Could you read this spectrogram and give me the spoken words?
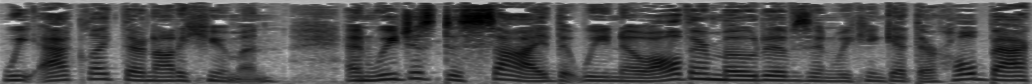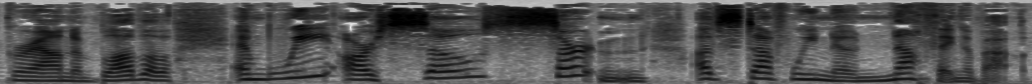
we act like they're not a human. And we just decide that we know all their motives and we can get their whole background and blah, blah, blah. And we are so certain of stuff we know nothing about.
